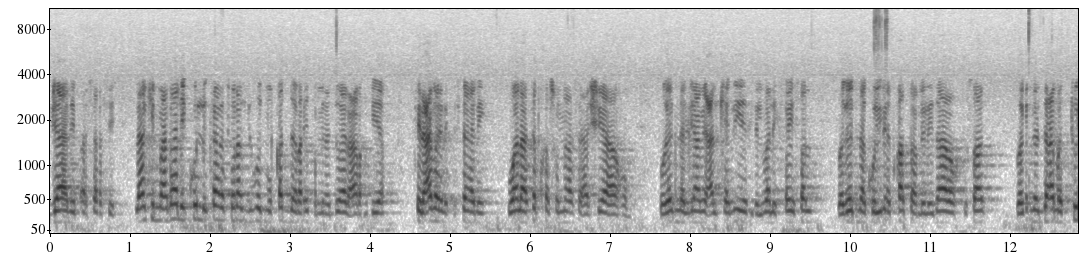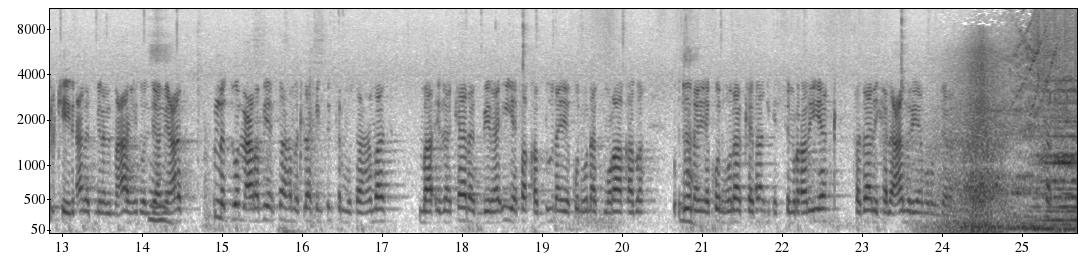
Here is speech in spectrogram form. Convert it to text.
جانب أساسي. لكن مع ذلك كل كانت هناك جهود مقدرة أيضا من الدول العربية في العمل الإنساني ولا تبخس الناس أشياءهم. وجدنا الجامع الكبير للملك فيصل وجدنا كلية قطر للإدارة والاقتصاد وجدنا الدعم التركي لعدد من المعاهد والجامعات. كل الدول العربية ساهمت لكن تلك المساهمات ما إذا كانت بنائية فقط دون أن يكون هناك مراقبة ودون أن يكون هناك كذلك استمرارية فذلك لعمري أمر جلل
